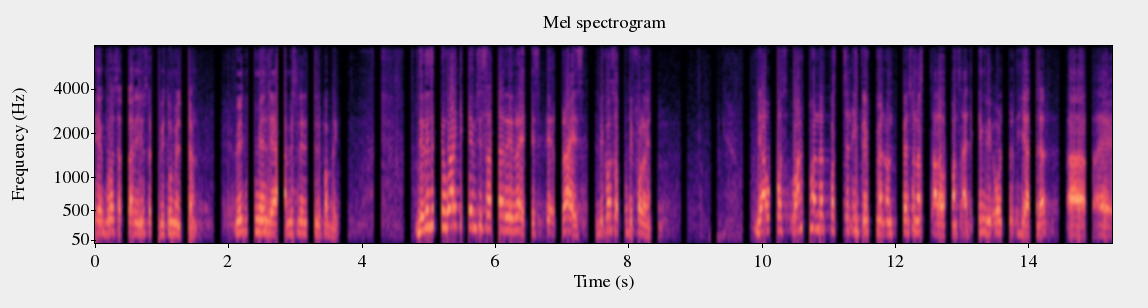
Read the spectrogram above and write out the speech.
a gross salary used to be 2 million, which means they are misleading the public. The reason why KMC salary rise, uh, rise because of the following. There was 100% increment on pensioners allowance. I think we all hear that. Uh, uh,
